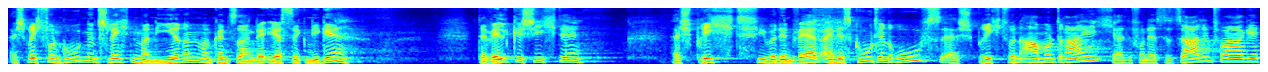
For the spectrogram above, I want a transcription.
Er spricht von guten und schlechten Manieren, man könnte sagen der erste Knigge der Weltgeschichte. Er spricht über den Wert eines guten Rufs, er spricht von Arm und Reich, also von der sozialen Frage,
